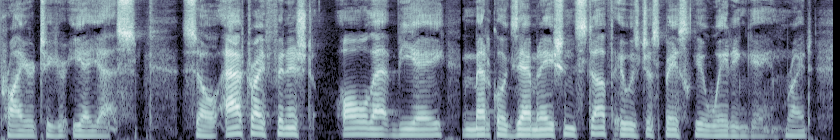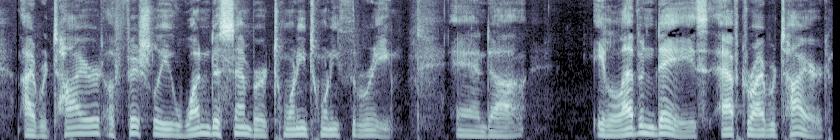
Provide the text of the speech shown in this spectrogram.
prior to your EAS. So after I finished all that VA medical examination stuff, it was just basically a waiting game, right? I retired officially 1 December 2023. And uh, 11 days after I retired,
